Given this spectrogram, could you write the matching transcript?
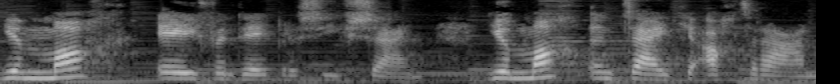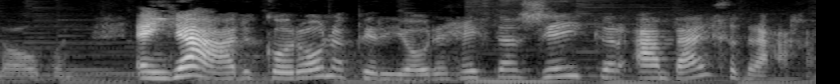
je mag even depressief zijn. Je mag een tijdje achteraan lopen. En ja, de coronaperiode heeft daar zeker aan bijgedragen.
